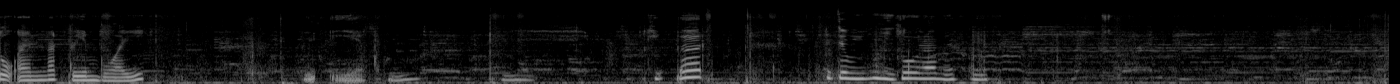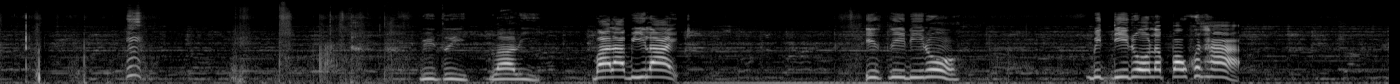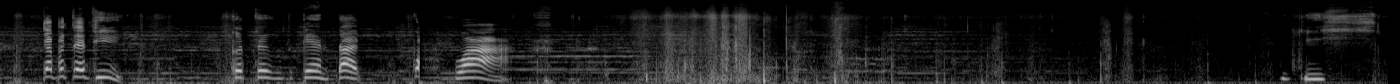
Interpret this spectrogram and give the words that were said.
do I'm not playing boy. Yes. Keep that. ก็จะมีผู้หญิงอะเหมือนบีจีลาลีบาลาบีไลอิซีดีโรบิดดีโรและเปาคาทาจะไปเจอที่ ก็จะแก้ได้ว่า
